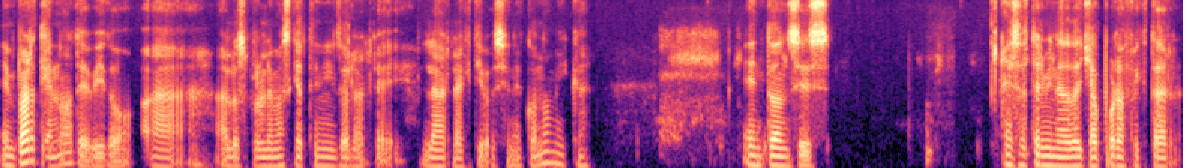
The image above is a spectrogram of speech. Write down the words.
en parte, ¿no? Debido a, a los problemas que ha tenido la, la reactivación económica. Entonces, eso ha terminado ya por afectar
